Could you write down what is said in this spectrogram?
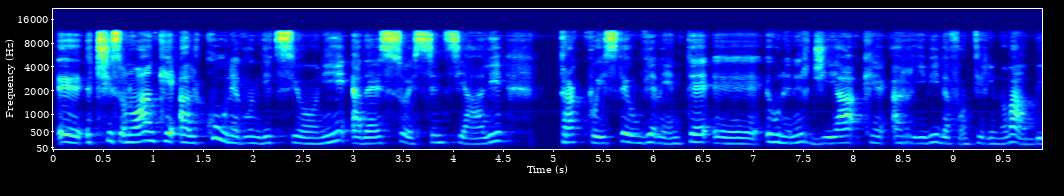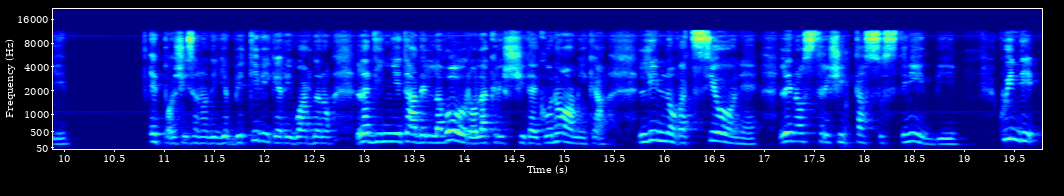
eh, ci sono anche alcune condizioni adesso essenziali tra queste ovviamente eh, è un'energia che arrivi da fonti rinnovabili. E poi ci sono degli obiettivi che riguardano la dignità del lavoro, la crescita economica, l'innovazione, le nostre città sostenibili. Quindi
